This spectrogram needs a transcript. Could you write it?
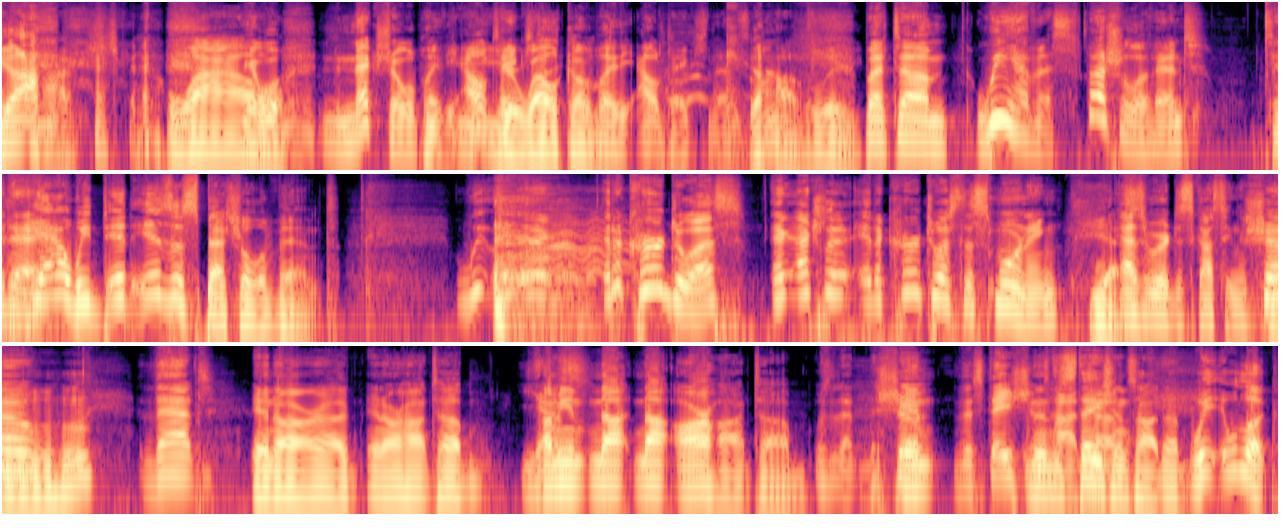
Gosh. Wow. Yeah, well, next show we'll play the outtakes. You're welcome. We'll play the outtakes to that song. Golly. But um, we have a special event today. Yeah, we it is a special event. We, it, it occurred to us. It, actually, it occurred to us this morning Yes. as we were discussing the show Mhm. that In our uh, in our hot tub. I mean, not not our hot tub. was that the show, In- the station's in the hot station's tub. hot tub. We look,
